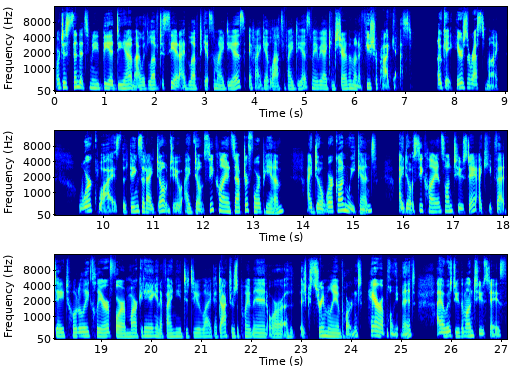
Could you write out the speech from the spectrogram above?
or just send it to me via DM. I would love to see it. I'd love to get some ideas. If I get lots of ideas, maybe I can share them on a future podcast. Okay, here's the rest of mine. Work wise, the things that I don't do, I don't see clients after 4 p.m. I don't work on weekends. I don't see clients on Tuesday. I keep that day totally clear for marketing. And if I need to do like a doctor's appointment or an extremely important hair appointment, I always do them on Tuesdays.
